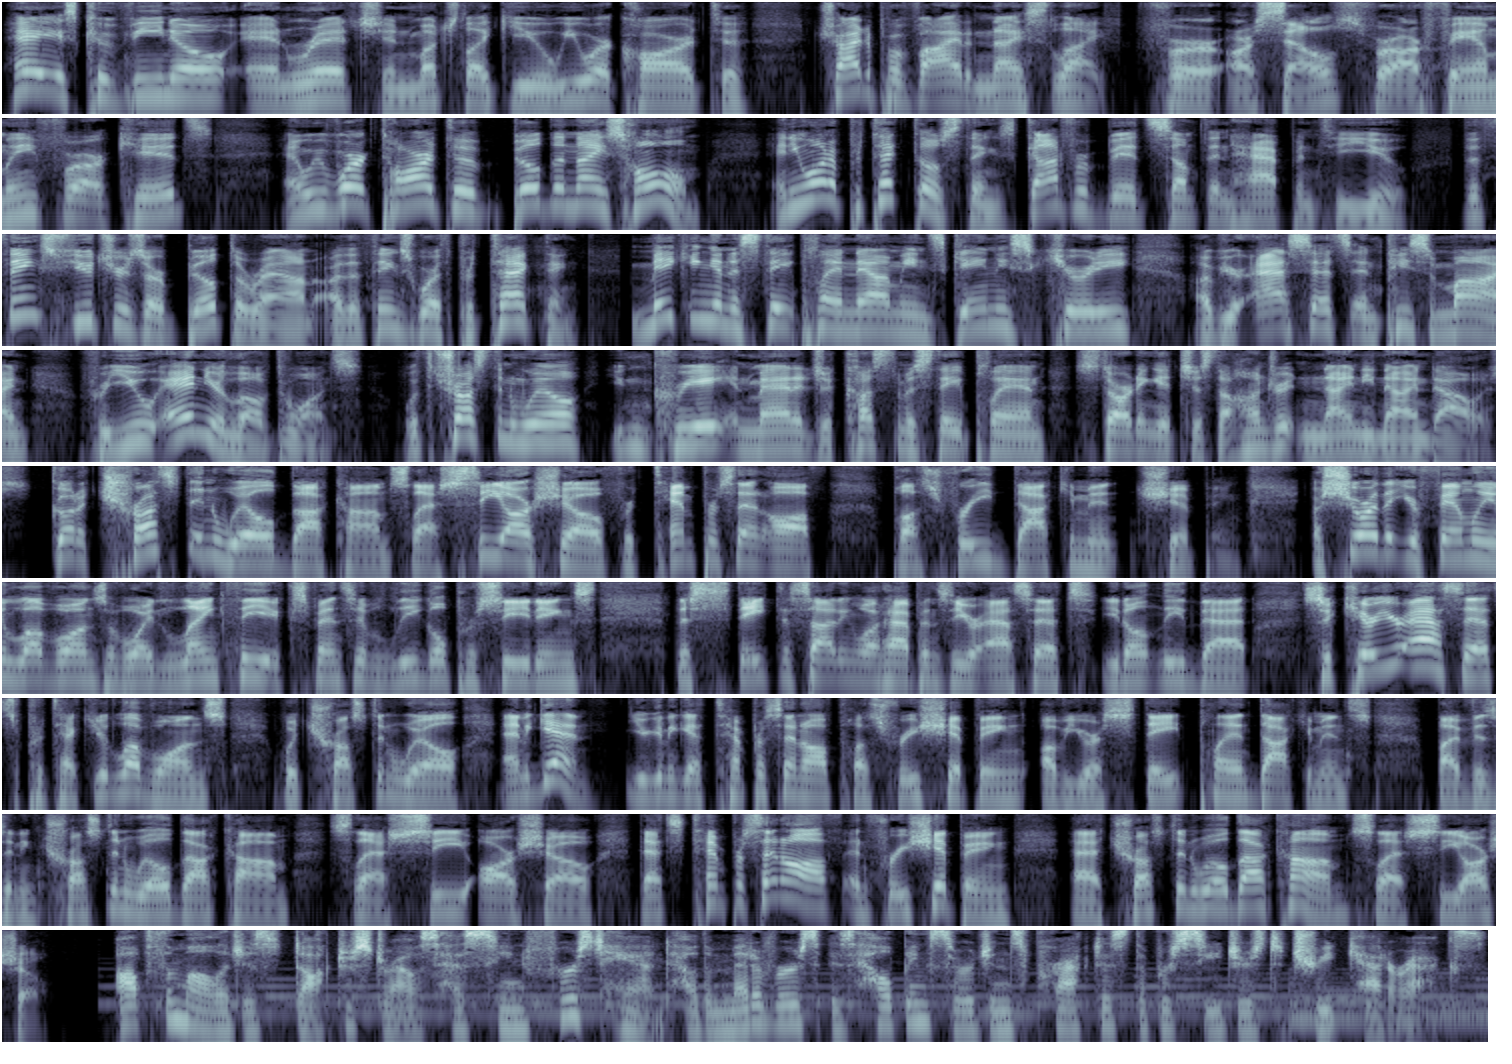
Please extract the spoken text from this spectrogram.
Hey, it's Covino and Rich, and much like you, we work hard to try to provide a nice life for ourselves, for our family, for our kids, and we've worked hard to build a nice home. And you want to protect those things. God forbid something happened to you. The things futures are built around are the things worth protecting. Making an estate plan now means gaining security of your assets and peace of mind for you and your loved ones. With Trust and Will, you can create and manage a custom estate plan starting at just $199. Go to trustandwill.com slash crshow for 10% off plus free document shipping. Assure that your family and loved ones avoid lengthy, expensive legal proceedings, the state deciding what happens to your assets. You don't need that. Secure your assets, protect your loved ones with Trust and Will. And again, you're going to get 10% off plus free shipping of your estate plan documents by visiting trustandwill.com slash crshow. That's 10% off and free shipping at trustandwill.com slash crshow. Ophthalmologist Dr. Strauss has seen firsthand how the metaverse is helping surgeons practice the procedures to treat cataracts.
